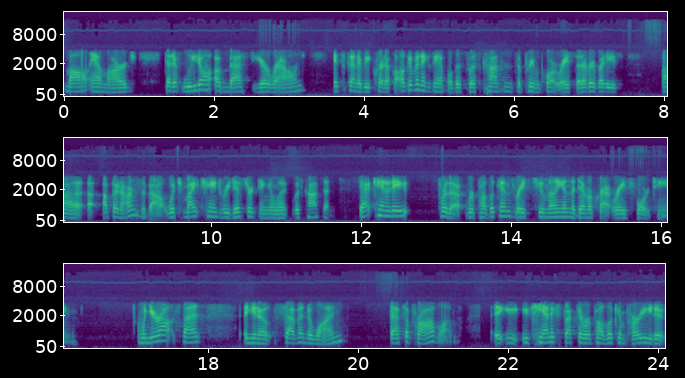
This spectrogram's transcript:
small and large, that if we don't invest year round, it's going to be critical. I'll give an example this Wisconsin Supreme Court race that everybody's uh, up in arms about, which might change redistricting in Wisconsin. That candidate for the Republicans raised 2 million, the Democrat raised 14. When you're outspent, you know, 7 to 1, that's a problem. You, you can't expect the Republican Party to,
